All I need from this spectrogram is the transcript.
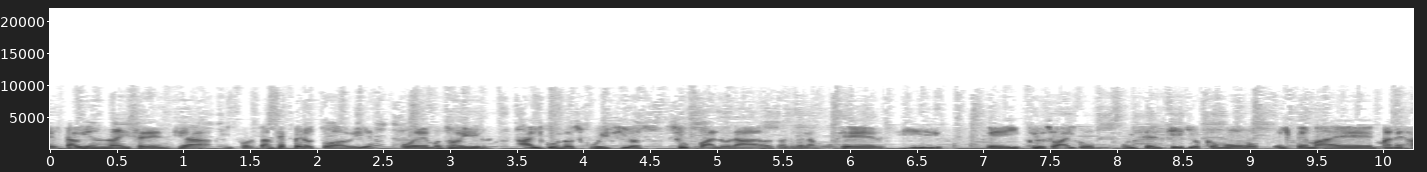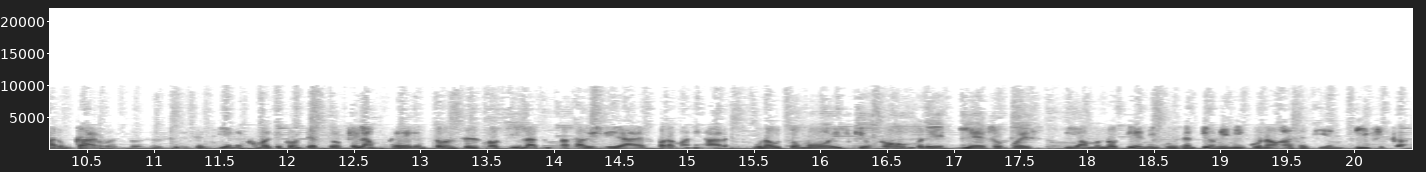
está habiendo una diferencia importante, pero todavía podemos oír algunos juicios subvalorados hacia la mujer y eh, incluso algo muy sencillo como el tema de manejar un carro. Entonces se tiene como ese concepto que la mujer entonces no tiene las mismas habilidades para manejar un automóvil que un hombre y eso pues digamos no tiene ningún sentido ni ninguna base científica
